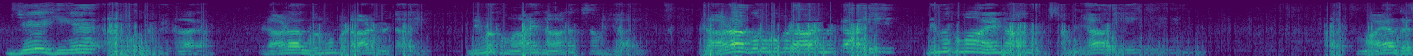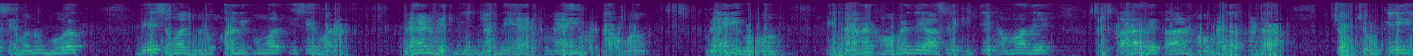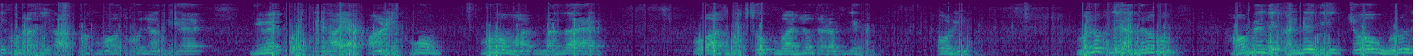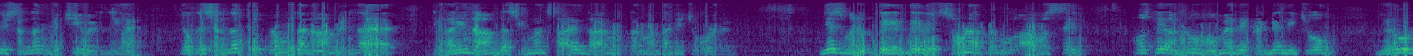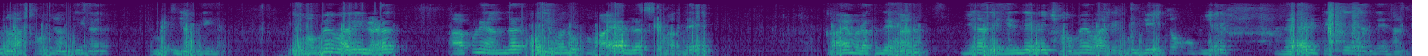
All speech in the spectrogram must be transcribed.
ਜੇ ਹੀਏ ਅਮੁਦ ਵਿਕਾਰ, ਡਾੜਾ ਗੁਰਮੁਖ ਡਾੜ ਮਿਟਾਈ ਨਿਮਕ ਮਾਏ ਨਾਨਕ ਸਮਝਾਈ। ਡਾੜਾ ਗੁਰਮੁਖ ਡਾੜ ਮਿਟਾਈ ਨਿਮਕ ਮਾਏ ਨਾਨਕ ਸਮਝਾਈ। ਮਾਇਆ ਦਸੇ ਮਨੁ ਮੂਰਖ ਇਹ ਸਮਝ ਮਨੁੱਖਾਂ ਦੀ ਉਮਰ ਇਸੇ ਵਰਨ ਬਹਿਣ ਵਿੱਚ ਬੀਤ ਜਾਂਦੀ ਹੈ ਕਿ ਮੈਂ ਹੀ ਵੱਡਾ ਹਾਂ ਮੈਂ ਹੀ ਹੋਵਾਂ। ਨਾਨਕ ਹਉਮੈ ਦੇ ਆਸਰੇ ਕੀਤੇ ਕੰਮਾਂ ਦੇ ਸੰਸਕਾਰਾਂ ਦੇ ਕਾਰਨ ਹਉਮੈ ਦਾ ਖੰਡਾ ਚੁੱਪ ਚੁੱਪ ਕੇ ਹੀ ਉਹਨਾਂ ਦੀ ਆਤਮਕ ਮੌਤ ਹੋ ਜਾਂਦੀ ਹੈ। ਜਿਵੇਂ ਕੋਈ ਕਿਹਾਇਆ, ਪਾਣੀ ਖੂਹ ਉਹਨੂੰ ਮਰਦਾ ਹੈ, ਉਹ ਆਤਮਕ ਸੁਖ ਬਾਝੋਂ ਤੜਪਦੇ ਹਨ। ਥੋੜੀ ਮਨੁੱਖ ਦੇ ਅੰਦਰੋਂ ਹਉਮੈ ਦੇ ਕੰਡੇ ਦੀ ਚੋਬ ਗੁਰੂ ਦੀ ਸੰਗਤ ਵਿੱਚ ਹੀ ਮਿਟਦੀ ਹੈ, ਕਿਉਂਕਿ ਸੰਗਤ ਤੋਂ ਪ੍ਰਭੂ ਦਾ ਨਾਮ ਮਿਲਦਾ ਹੈ ਤੇ ਹਰੀ ਨਾਮ ਦਾ ਸਿਮਰਨ ਸਾਰੇ ਧਾਰਮਿਕ ਕਰਮਾਂ ਦਾ ਨਿਚੋੜ ਹੈ। ਜਿਸ ਮਨੁੱਖ ਦੇ ਹਿਰਦੇ ਵਿੱਚ ਸੋਹਣਾ ਪ੍ਰਭੂ ਆਵਸੇ ਉਸ ਦੇ ਅੰਦਰੋਂ ਹਉਮੈ ਦੇ ਕੰਡੇ ਦੀ ਚੋਬ ਜ਼ਰੂਰ ਨਾਸ ਹੋ ਜਾਂਦੀ ਹੈ, ਮਿਟ ਜਾਂਦੀ ਹੈ। ਇਹ ਹਉਮੈ ਵਾਲੀ ਲੜਕ ਆਪਣੇ ਅੰਦਰ ਉਹੀ ਮਨੁੱਖ ਮਾਇਆ ਦ੍ਰਿਸ਼ ਬੰਦੇ ਕਾਇਮ ਰੱਖਦੇ ਹਨ, ਜਿਨ੍ਹਾਂ ਦੇ ਹਿਰਦੇ ਵਿੱਚ ਹਉਮੈ ਵਾਲੀ ਬੁੱਧੀ ਤੋਂ ਉਪਜੇ ਵੈਰ ਟਿਕੇ ਰਹਿੰਦੇ ਹਨ।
